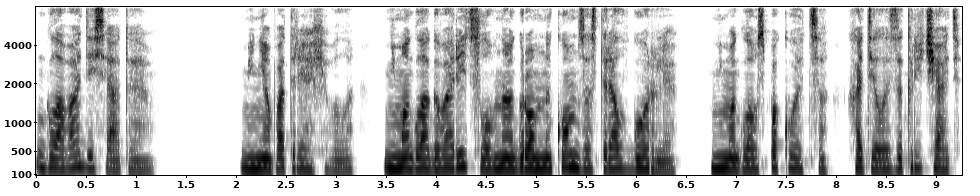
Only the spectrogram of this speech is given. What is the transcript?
Глава десятая. Меня потряхивало. Не могла говорить, словно огромный ком застрял в горле. Не могла успокоиться. Хотелось закричать.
